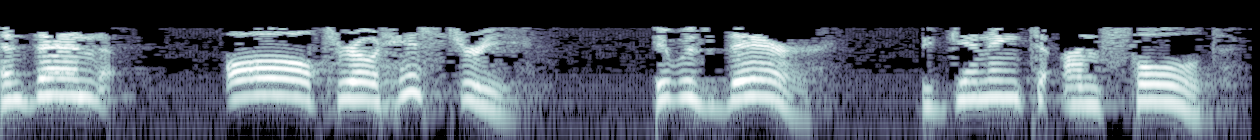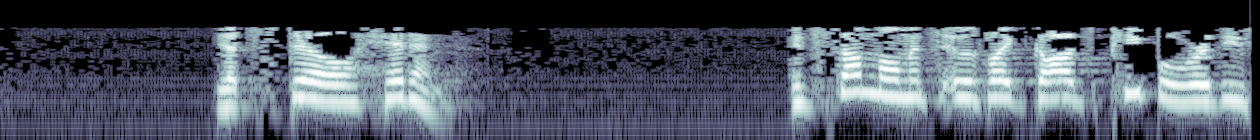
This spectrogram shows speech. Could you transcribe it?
and then all throughout history, it was there, beginning to unfold yet still hidden. In some moments, it was like God's people were these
